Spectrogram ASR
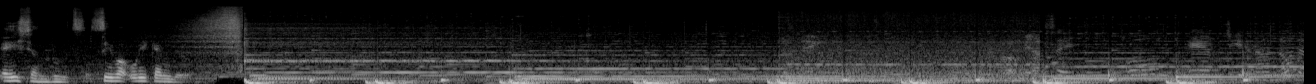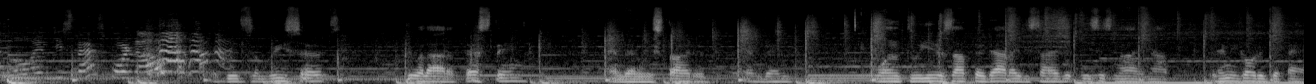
Asian roots, see what we can do. did some research do a lot of testing, and then we started. And then one or two years after that, I decided this is not enough. Let me go to Japan.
